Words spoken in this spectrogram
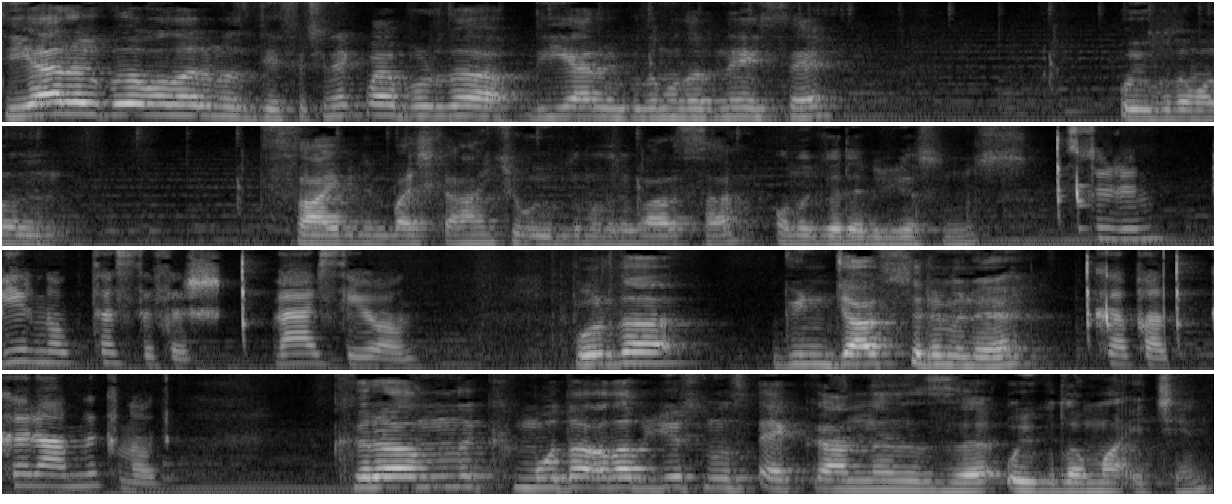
Diğer uygulamalarımız diye seçenek var. Burada diğer uygulamaları neyse uygulamaların sahibinin başka hangi uygulamaları varsa onu görebiliyorsunuz. Sürüm 1.0. Versiyon. Burada güncel sürümünü Kapat. Karanlık mod. Karanlık moda alabiliyorsunuz ekranlarınızı uygulama için.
